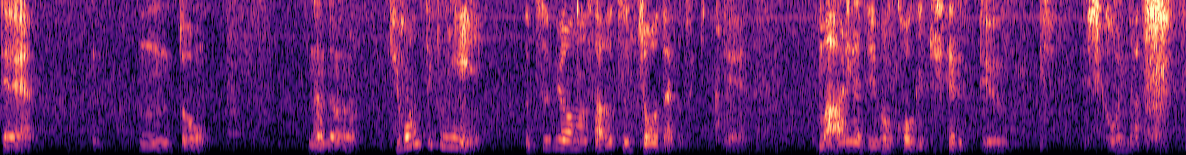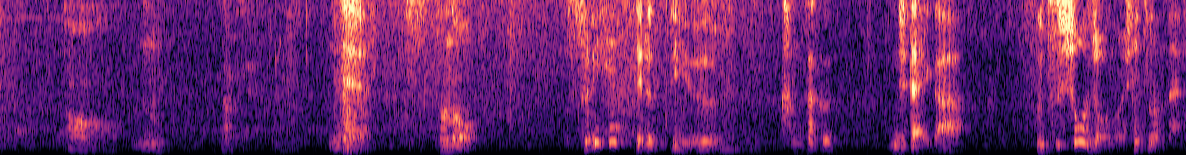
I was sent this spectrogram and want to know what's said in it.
てうーんとなんだろうな基本的にうつ病のさうつ状態の時って周りが自分を攻撃してるっていう思考になってああ。るうん。なるねでそのすり減ってるっていう感覚自体がうつ症状の一つなんだよね。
